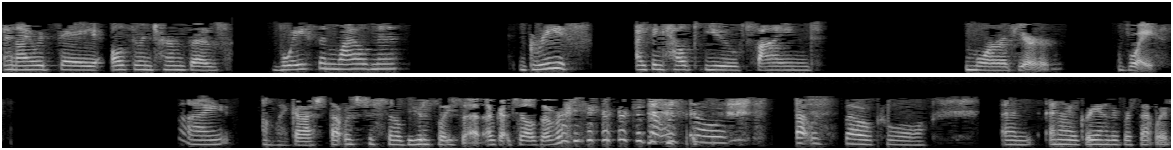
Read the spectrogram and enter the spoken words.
and I would say also in terms of voice and wildness grief I think helps you find more of your voice. I Oh my gosh, that was just so beautifully said. I've got chills over here because that was so that was so cool. And and I agree 100% with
